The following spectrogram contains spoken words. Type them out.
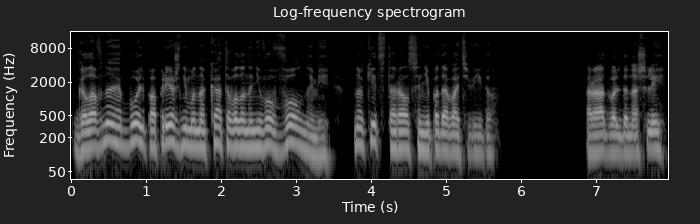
Головная боль по-прежнему накатывала на него волнами, но Кит старался не подавать виду. «Радвальда нашли?»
